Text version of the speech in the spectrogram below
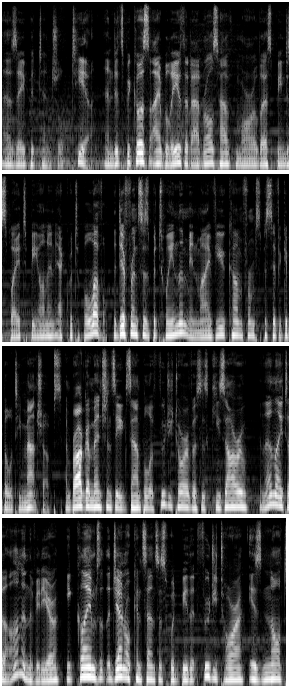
as a potential tier. And it's because I believe that Admirals have more or less been displayed to be on an equitable level. The differences between them, in my view, come from specific ability matchups. And Brago mentions the example of Fujitora versus Kizaru, and then later on in the video, he claims that the general consensus would be that Fujitora is not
